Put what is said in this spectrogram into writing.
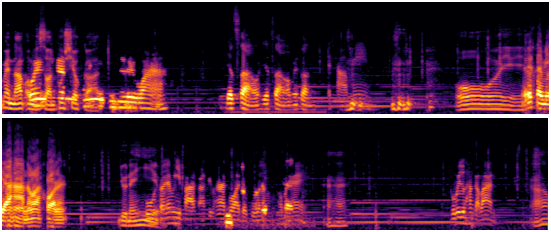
แม่น้ำอเมซอนผู้เชี่ยวกาญไม่ดีเลยว่ะยัดสาวยัดสาวเอาไปสั่นไอ้สามแม่งโอ้ยเอ้ยเคยมีอาหารนะวะขอหน่อยอยู่ในหีกูบตอนนี้มีปลาสามสิบห้าตัวเดี๋ยวกูกำลังเอาไปให้อะฮะกูไปดูทางกลับบ้านอ้าว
